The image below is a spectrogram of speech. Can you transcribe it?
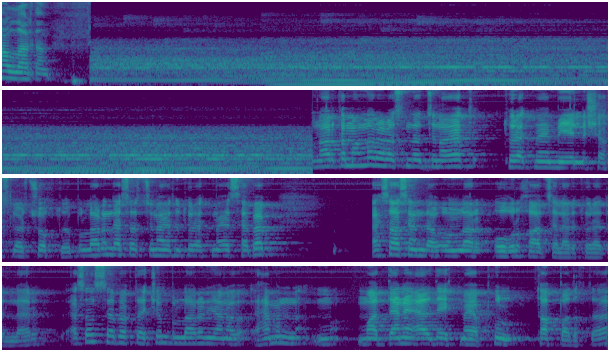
hallardan. Narkomanlar arasında cinayət törətməyə meylli şəxslər çoxdur. Bunların da əsas cinayəti törətməyə səbəb əsasən də onlar oğru hadisələri törədirlər. Əsas səbəb də ki, bunların yəni həmin maddəni əldə etməyə pul tapmadıqda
